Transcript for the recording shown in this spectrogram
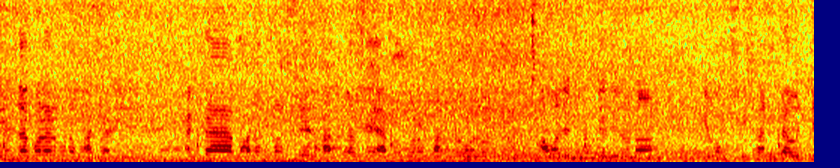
চিন্তা করার কোনো ভাষা নেই। একটা ভারতবর্ষের হাতরাসে এত বড় কাণ্ড হলো, আমাদের ঢুকতে দিল না, এবং সেখানটা হচ্ছে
